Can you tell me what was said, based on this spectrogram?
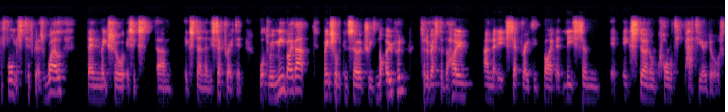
performance certificate as well, then make sure it's ex um, externally separated. What do we mean by that? Make sure the conservatory is not open to the rest of the home and that it's separated by at least some external quality patio doors.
